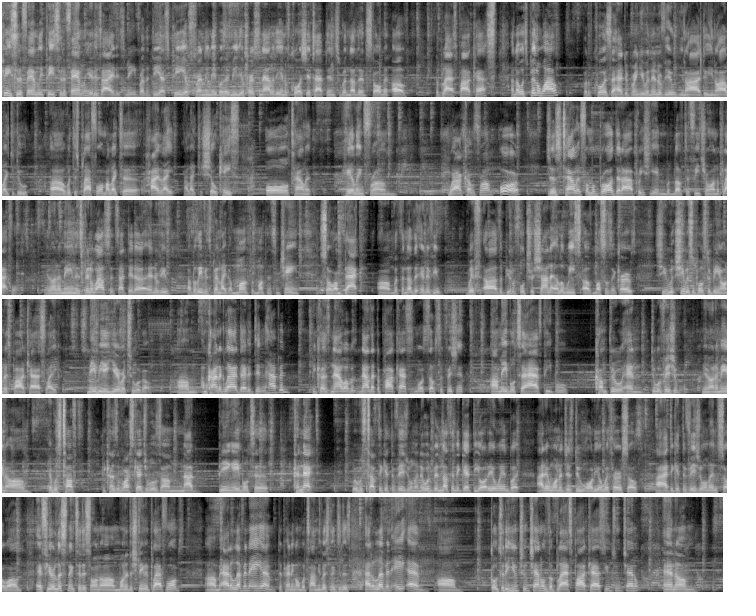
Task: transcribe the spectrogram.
Peace to the family, peace to the family. It is I, it is me, Brother DSP, a friendly neighborhood media personality, and of course, you're tapped into another installment of the Blast Podcast. I know it's been a while, but of course, I had to bring you an interview. You know how I do, you know how I like to do uh, with this platform. I like to highlight, I like to showcase all talent hailing from where I come from or just talent from abroad that I appreciate and would love to feature on the platform. You know what I mean? It's been a while since I did an interview. I believe it's been like a month, a month and some change. So I'm back um, with another interview with uh, the beautiful Trishana Eloise of Muscles and Curves. She was she was supposed to be on this podcast like maybe a year or two ago. Um, I'm kind of glad that it didn't happen because now I was now that the podcast is more self-sufficient, I'm able to have people come through and do a visual. You know what I mean? Um, it was tough because of our schedules um, not being able to connect, it was tough to get the visual and It would have been nothing to get the audio in, but I didn't want to just do audio with her, so I had to get the visual in. So um, if you're listening to this on um, one of the streaming platforms, um, at 11 a.m., depending on what time you're listening to this, at 11 a.m., um, go to the YouTube channel, the Blast Podcast YouTube channel, and um,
